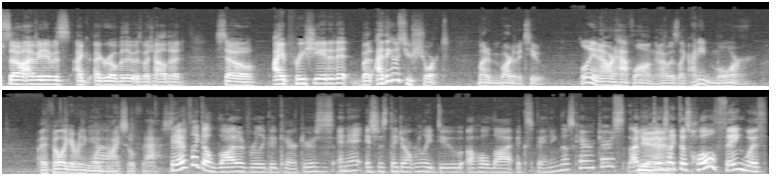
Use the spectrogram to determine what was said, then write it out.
so I mean, it was I, I grew up with it. It was my childhood, so I appreciated it. But I think it was too short. Might have been part of it too. It's only an hour and a half long, and I was like, I need more. I felt like everything went by so fast. They have like a lot of really good characters in it. It's just they don't really do a whole lot expanding those characters. I mean, Yeah. there's like this whole thing with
